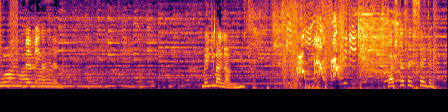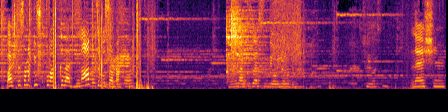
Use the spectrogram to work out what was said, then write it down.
Vay vay Ve Mega girelim. Maggie ben alayım lütfen. Başta seçseydin. Başta sana 3 tur hakkı verdi. Ne yaptın o zaman? Sen kızarsın diye oynamadım. Ne şimdi?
